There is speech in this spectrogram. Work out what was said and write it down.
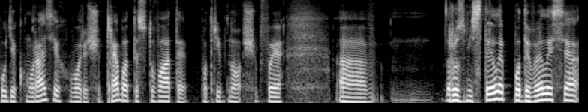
будь-якому разі говорю, що треба тестувати. Потрібно, щоб ви е, розмістили, подивилися,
